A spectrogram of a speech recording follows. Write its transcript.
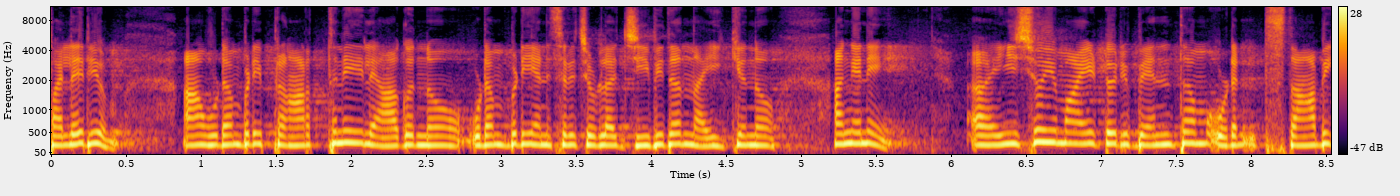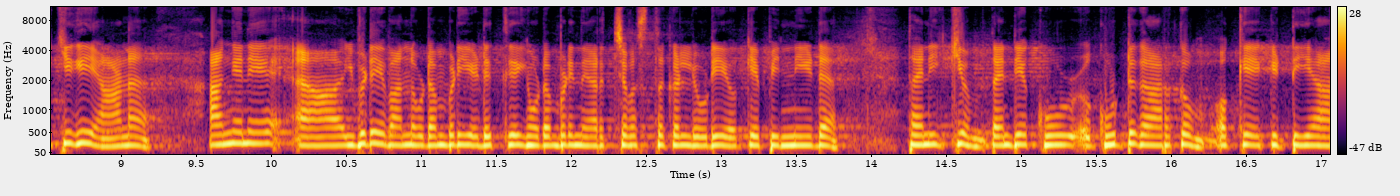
പലരും ആ ഉടമ്പടി പ്രാർത്ഥനയിലാകുന്നു ഉടമ്പടി അനുസരിച്ചുള്ള ജീവിതം നയിക്കുന്നു. അങ്ങനെ ഈശോയുമായിട്ടൊരു ബന്ധം ഉടൻ സ്ഥാപിക്കുകയാണ്. അങ്ങനെ ഇവിടെ വന്ന് ഉടമ്പടി എടുക്കുകയും ഉടമ്പടി നേർച്ച വസ്തുക്കളിലൂടെയൊക്കെ പിന്നീട് തനിക്കും തന്റെ കൂട്ടുകാർക്കും ഒക്കെ കിട്ടിയ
